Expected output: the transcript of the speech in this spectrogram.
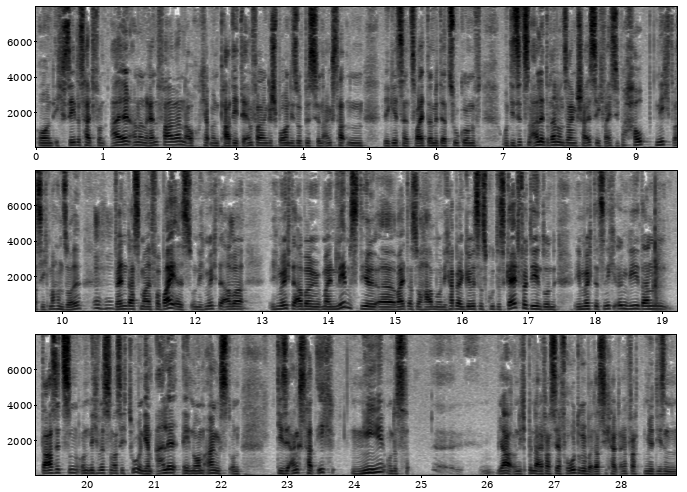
Und ich sehe das halt von allen anderen Rennfahrern, auch ich habe mit ein paar DTM-Fahrern gesprochen, die so ein bisschen Angst hatten, wie geht es jetzt weiter mit der Zukunft. Und die sitzen alle dran und sagen, scheiße, ich weiß überhaupt nicht, was ich machen soll, mhm. wenn das mal vorbei ist. Und ich möchte aber, mhm. ich möchte aber meinen Lebensstil äh, weiter so haben und ich habe ja ein gewisses gutes Geld verdient und ich möchte jetzt nicht irgendwie dann da sitzen und nicht wissen, was ich tue. Und die haben alle enorm Angst. Und diese Angst hatte ich nie und das, ja, und ich bin da einfach sehr froh drüber, dass ich halt einfach mir diesen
